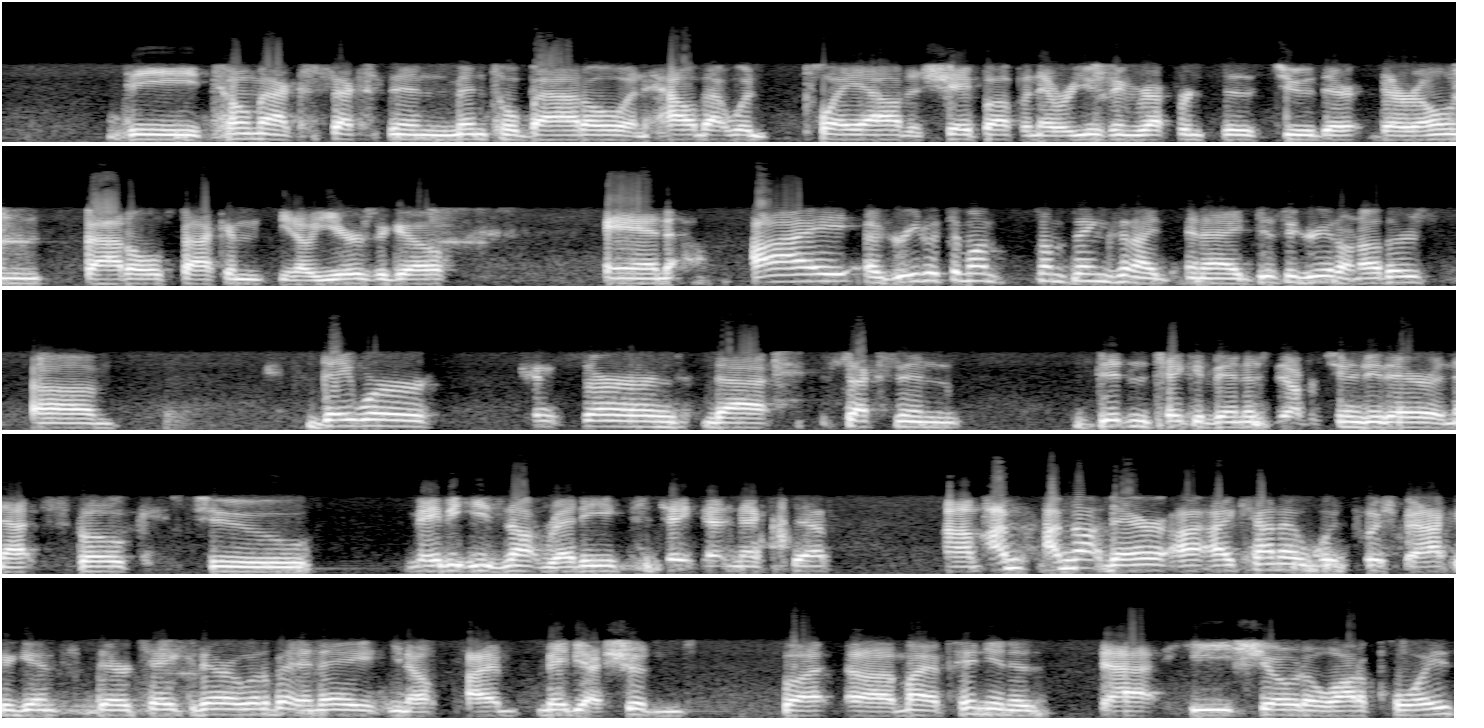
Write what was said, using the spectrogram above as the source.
the Tomac Sexton mental battle and how that would play out and shape up. And they were using references to their their own battles back in you know years ago. And I agreed with them on some things, and I and I disagreed on others. Um, they were concerned that Sexton didn't take advantage of the opportunity there, and that spoke to maybe he's not ready to take that next step. Um, I'm I'm not there. I, I kind of would push back against their take there a little bit, and they, you know, I maybe I shouldn't, but uh, my opinion is that he showed a lot of poise.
